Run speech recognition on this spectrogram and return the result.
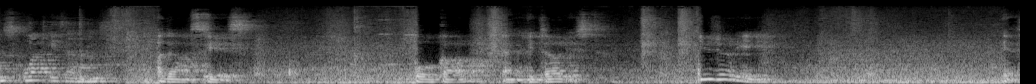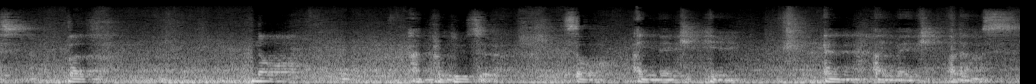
Adams. What is Adams? Adams is vocal and guitarist. Usually, yes, but no, I'm producer, so I make him and I make Adams.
